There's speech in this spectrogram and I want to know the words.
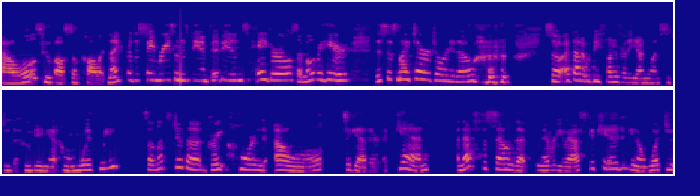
owls who also call at night for the same reason as the amphibians. Hey girls, I'm over here. This is my territory though. so I thought it would be fun for the young ones to do the hooting at home with me. So let's do the great horned owl together again. And that's the sound that whenever you ask a kid, you know, what do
